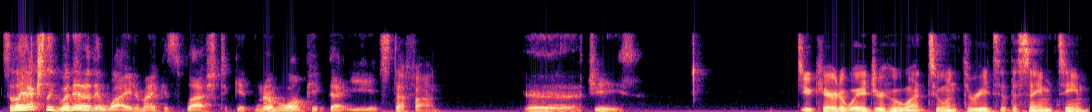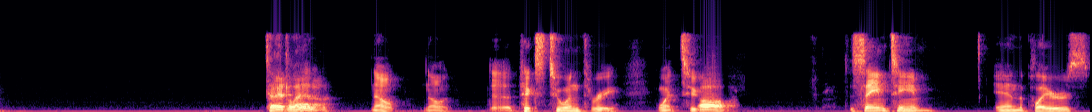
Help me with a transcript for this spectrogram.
so they actually went out of their way to make a splash to get number one pick that year. Stefan. Ugh, jeez. Do you care to wager who went two and three to the same team? to Atlanta. No, no. Uh, picks two and three went to oh. the same team, and the players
